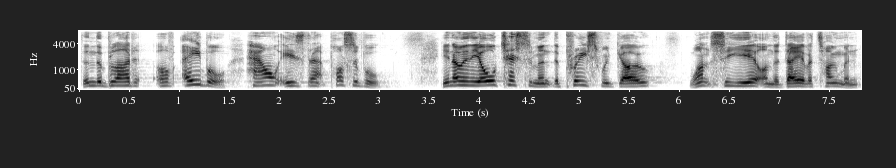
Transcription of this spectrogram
than the blood of Abel. How is that possible? You know, in the Old Testament, the priest would go once a year on the Day of Atonement,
